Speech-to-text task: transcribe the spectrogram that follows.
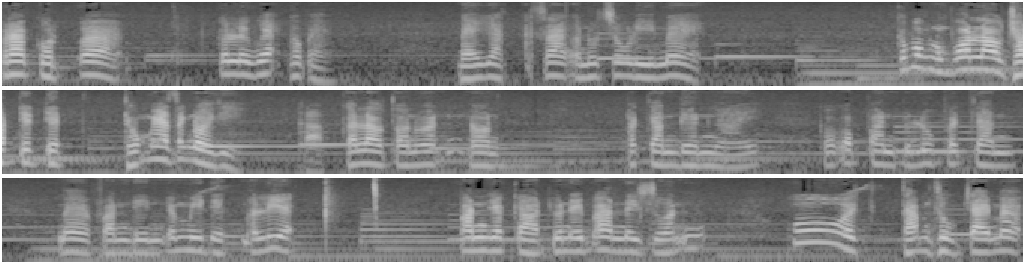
ปรากฏว่าก็เลยแวะเข้าไปแม่อยากสร้างอนุสาวรีย์แม่ ก็บอกหลวงพ่อเล่าช็อตเด็ดๆของแม่สักหน่อยสิครับก็เล่าตอนว่านอนพระจันทร์เดือนหงายเขาก็ปั้นเป็นรูปพระจันทร์แม่ฟันดินก็มีเด็กมาเรียก บรรยากาศอยู่ในบ้านในสวน โอ้ยทำถูกใจมาก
